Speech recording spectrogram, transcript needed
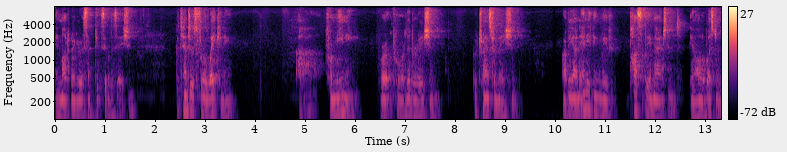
in modern Eurocentric civilization. Potentials for awakening, uh, for meaning, for, for liberation, for transformation are beyond anything we've possibly imagined in all of Western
